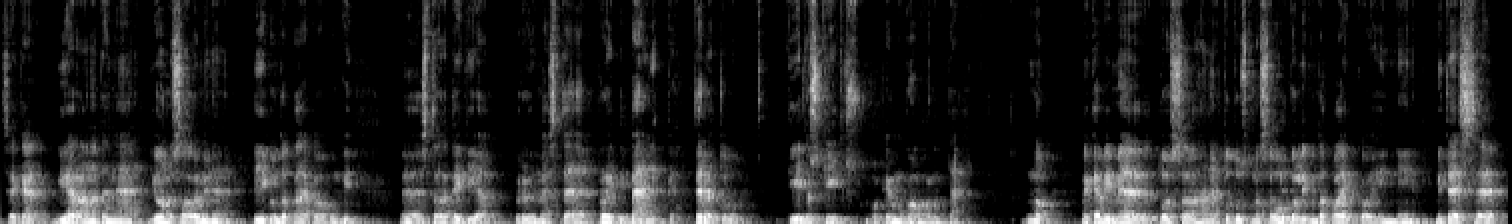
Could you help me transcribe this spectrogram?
sekä vieraana tänään Jon Salminen, liikuntapääkaupunki strategiaryhmästä projektipäällikkö. Tervetuloa. Kiitos, kiitos. Oikein mukava olla täällä. No, me kävimme tuossa vähän tutustumassa ulkoliikuntapaikkoihin, niin miten se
